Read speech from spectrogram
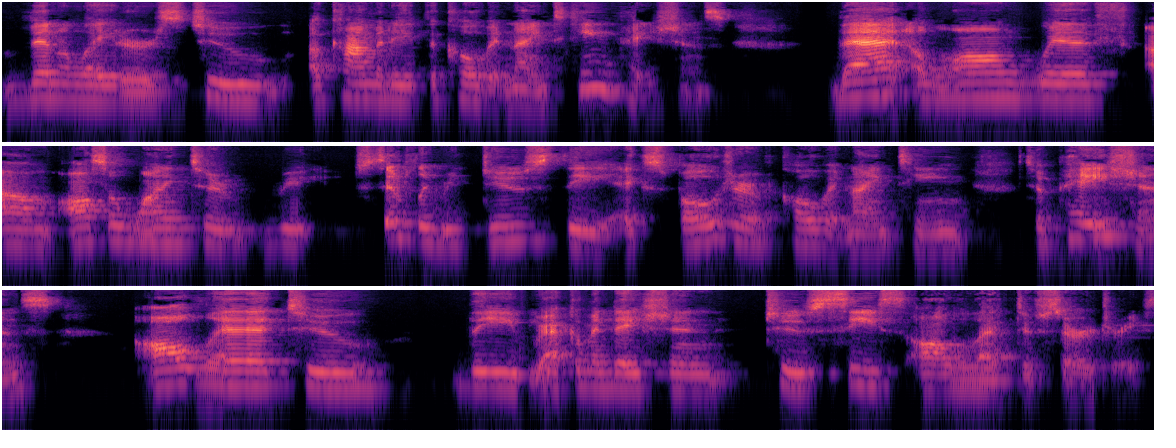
ventilators to accommodate the COVID-19 patients. That along with um, also wanting to re simply reduce the exposure of COVID-19 to patients all led to the recommendation to cease all elective surgeries.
